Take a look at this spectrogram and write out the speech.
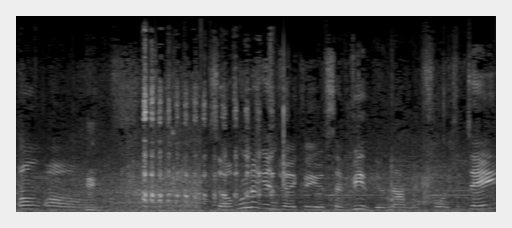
Oo. Oh, So, kung nag-enjoy kayo sa video namin for today,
